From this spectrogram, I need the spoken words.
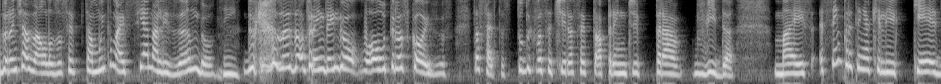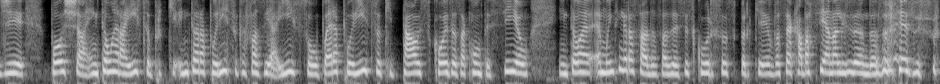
durante as aulas você está muito mais se analisando Sim. do que às vezes aprendendo outras coisas. Tá certo? Tudo que você tira você aprende para vida, mas sempre tem aquele quê de, poxa, então era isso, porque então era por isso que eu fazia isso, ou era por isso que tais coisas aconteciam. Então é, é muito engraçado fazer esses cursos porque você acaba se analisando às vezes.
